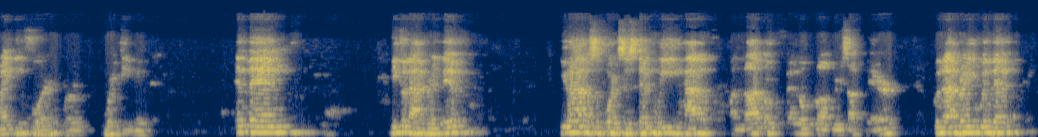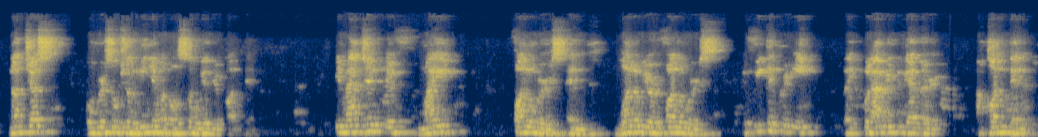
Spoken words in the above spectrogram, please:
writing for or working with. And then be collaborative. You have a support system. We have a lot of fellow bloggers out there. Collaborate with them, not just over social media, but also with your content. Imagine if my followers and one of your followers, if we can create, like collaborate together a content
